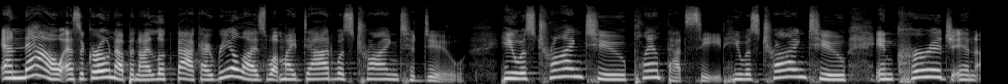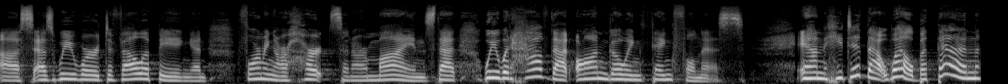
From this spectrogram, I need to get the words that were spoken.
And now, as a grown up, and I look back, I realize what my dad was trying to do. He was trying to plant that seed. He was trying to encourage in us as we were developing and forming our hearts and our minds that we would have that ongoing thankfulness. And he did that well, but then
